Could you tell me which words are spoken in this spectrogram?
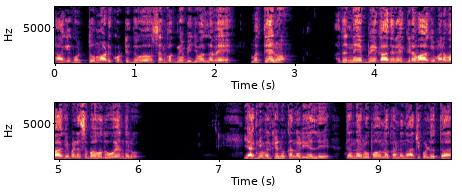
ಹಾಗೆ ಗೊತ್ತು ಮಾಡಿಕೊಟ್ಟಿದ್ದು ಸರ್ವಜ್ಞ ಬೀಜವಲ್ಲವೇ? ಮತ್ತೇನು? ಅದನ್ನೇ ಬೇಕಾದರೆ ಗಿಡವಾಗಿ, ಮರವಾಗಿ ಬೆಳೆಸಬಹುದು ಎಂದರು. ಯಾಜ್ಞವಲ್ಕ್ಯನು ಕನ್ನಡಿಯಲ್ಲಿ ತನ್ನ ರೂಪವನ್ನು ಕಂಡು ನಾಚಿಕೊಳ್ಳುತ್ತಾ,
